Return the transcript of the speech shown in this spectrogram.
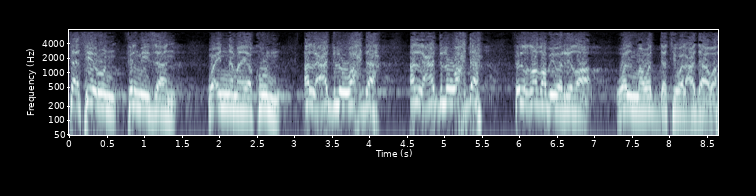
تأثير في الميزان. وإنما يكون العدل وحده العدل وحده في الغضب والرضا. والمودة والعداوة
